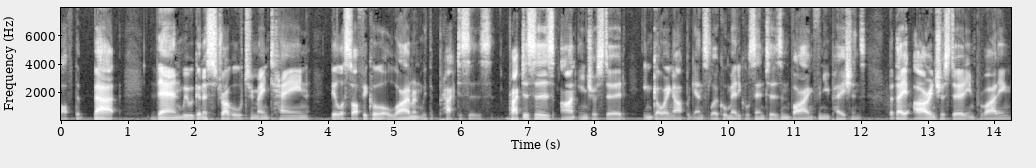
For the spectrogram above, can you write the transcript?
off the bat, then we were going to struggle to maintain philosophical alignment with the practices. Practices aren't interested in going up against local medical centers and vying for new patients, but they are interested in providing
